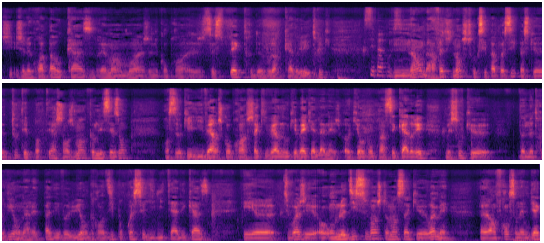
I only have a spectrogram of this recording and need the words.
je, je ne crois pas aux cases vraiment. Moi, je ne comprends euh, ce spectre de vouloir cadrer les trucs. C'est pas possible. Non, bah en fait, non, je trouve que c'est pas possible parce que tout est porté à changement, comme les saisons. On sait, ok, l'hiver, je comprends. Chaque hiver, nous, au Québec, il y a de la neige. Ok, on comprend, c'est cadré. Mais je trouve que dans notre vie, on n'arrête pas d'évoluer, on grandit. Pourquoi se limiter à des cases? Et euh, tu vois, j'ai, on, on me le dit souvent, justement, ça, que, ouais, mais euh, en France, on aime bien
